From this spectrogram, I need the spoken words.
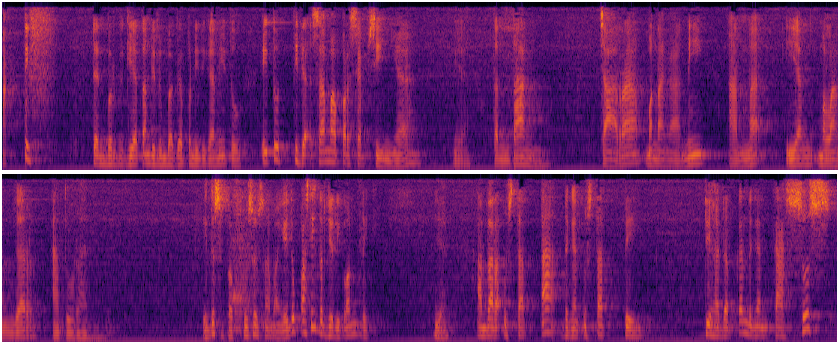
aktif dan berkegiatan di lembaga pendidikan itu itu tidak sama persepsinya ya, tentang cara menangani anak yang melanggar aturan. Itu sebab khusus namanya. Itu pasti terjadi konflik. Ya antara Ustadz A dengan Ustadz B dihadapkan dengan kasus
